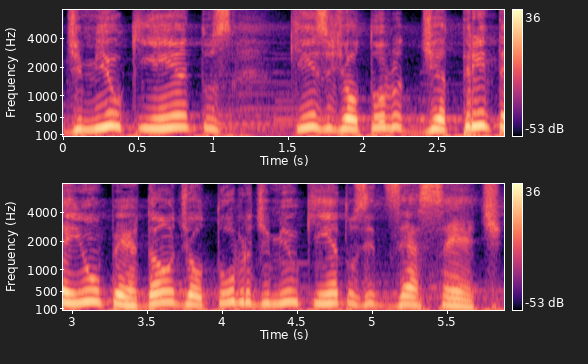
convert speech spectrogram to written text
de 1515 de outubro, dia 31, perdão, de outubro de 1517.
